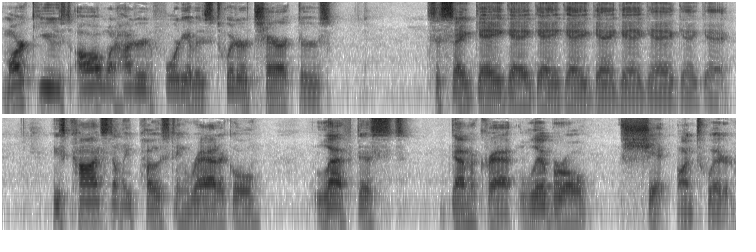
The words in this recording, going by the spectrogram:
Mark used all 140 of his Twitter characters to say gay, gay, gay, gay, gay, gay, gay, gay, gay. He's constantly posting radical, leftist, Democrat, liberal shit on Twitter.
